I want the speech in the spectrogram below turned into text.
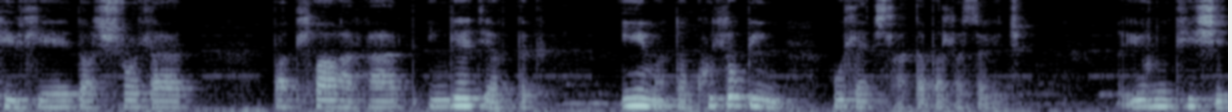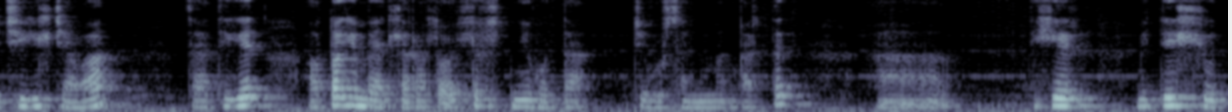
хевлээд олшруулад бодлогоо гаргаад ингээд явдаг ийм одоо клубийн үйл ажиллагаатай болоосоо гэж ер нь тийшээ чиглэж яваа. За тэгээд одоогийн байдлаар бол улиралд нэг удаа жигүүр сонин маань гардаг. Аа тэгэхээр мэдээллүүд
